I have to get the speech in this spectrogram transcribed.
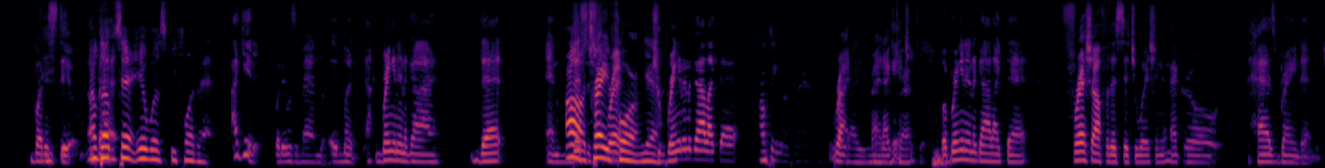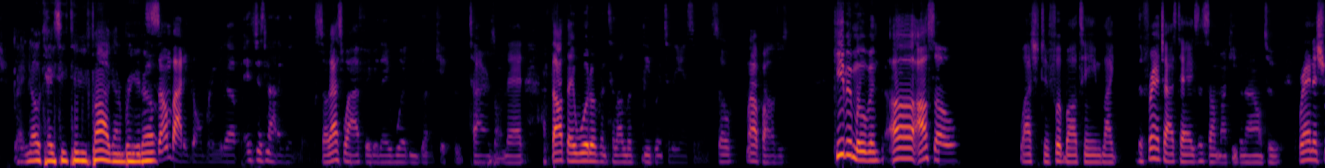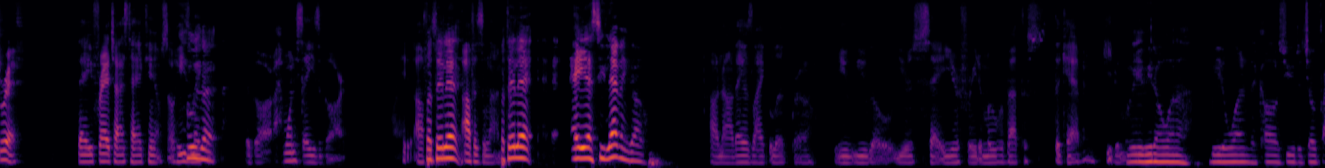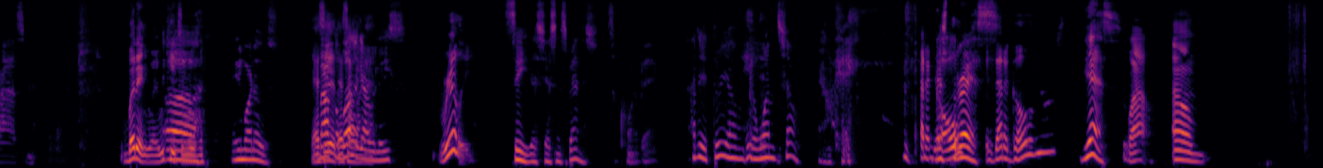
But it's still I'm double it was before that. I get it, but it was a bad. look. But bringing in a guy that and Oh, this is trade fresh- for him, yeah. bringing in a guy like that I'm thinking about drafting. Right, Like, right, I get you. But bringing in a guy like that, fresh off of this situation, and that girl has brain damage. You Right know, KCTV five gonna bring it up. Somebody gonna bring it up. It's just not a good look. So that's why I figured they wouldn't gonna kick the tires on that. I thought they would have until I looked deeper into the incident. So my apologies. Keep it moving. Uh, also, Washington football team like the franchise tags is something I keep an eye on too. Brandon Scherff, they franchise tagged him, so he's Who's that? the guard. I want to say he's a guard. But they let offensive lineman. but they let AS eleven go. oh no, they was like, look, bro, you you go, you say you're free to move about the the cabin. Keep it moving. We we don't wanna be the one that calls you the Joe Theismann. But anyway, we keep Uh, it moving. Any more news? That's Malcolm it. That's all Butler I got got. released. Really? See, that's just in Spanish. It's a cornerback. I did three of them in one show. Okay. Is that a That's goal? Is that a goal of yours? yes? Wow. Um,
